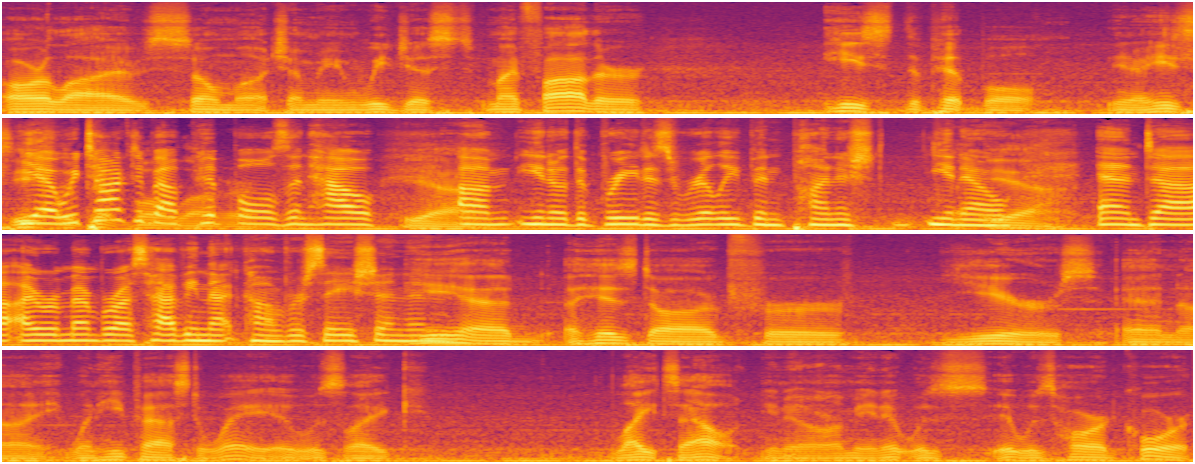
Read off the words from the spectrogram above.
our lives so much. I mean, we just my father, he's the pit bull. You know, he's, he's yeah, we talked about pit bulls and how, Yeah. um, you know, the breed has really been punished. You know, Yeah. and uh, I remember us having that conversation. And He had uh, his dog for years, and uh, when he passed away, it was like lights out. You know, I mean, it was it was hardcore.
